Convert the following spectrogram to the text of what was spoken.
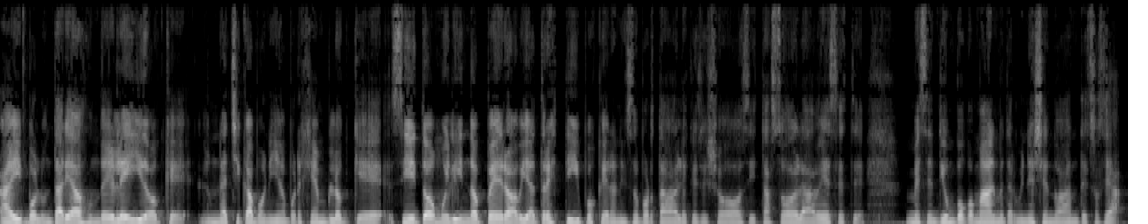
hay voluntariados donde he leído que una chica ponía, por ejemplo, que sí, todo muy lindo, pero había tres tipos que eran insoportables, qué sé yo, si estás sola, a veces me sentí un poco mal, me terminé yendo antes, o sea,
